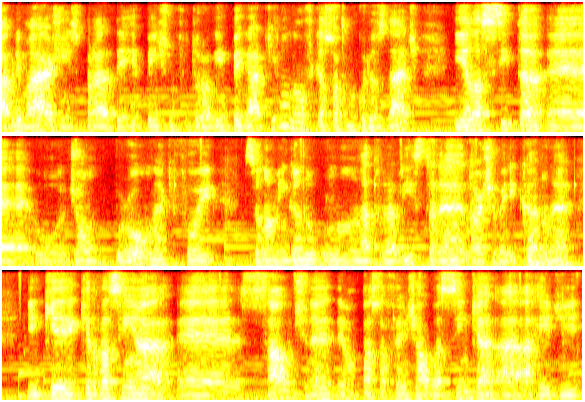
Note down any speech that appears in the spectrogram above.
abre margens para de repente no futuro alguém pegar aquilo, não fica só como curiosidade. E ela cita é, o John Burrow, né, que foi, se eu não me engano, um naturalista, né, norte-americano, né, e que, que ela fala assim, ah, é, Salt, né, dê um passo à frente, algo assim, que a, a, a rede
